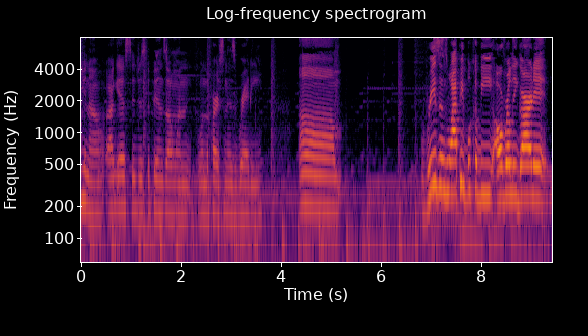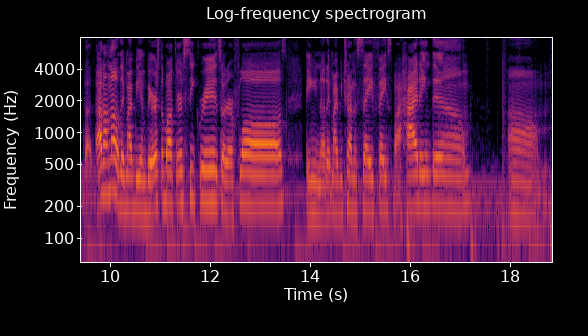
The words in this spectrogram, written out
you know, I guess it just depends on when when the person is ready. Um, reasons why people could be overly guarded i don't know they might be embarrassed about their secrets or their flaws and you know they might be trying to save face by hiding them um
